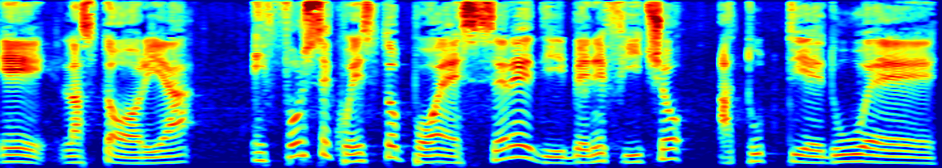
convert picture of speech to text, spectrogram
e la storia, e forse questo può essere di beneficio a tutti e due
